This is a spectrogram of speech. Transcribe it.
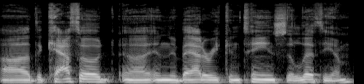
Uh, the cathode uh, in the battery contains the lithium.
